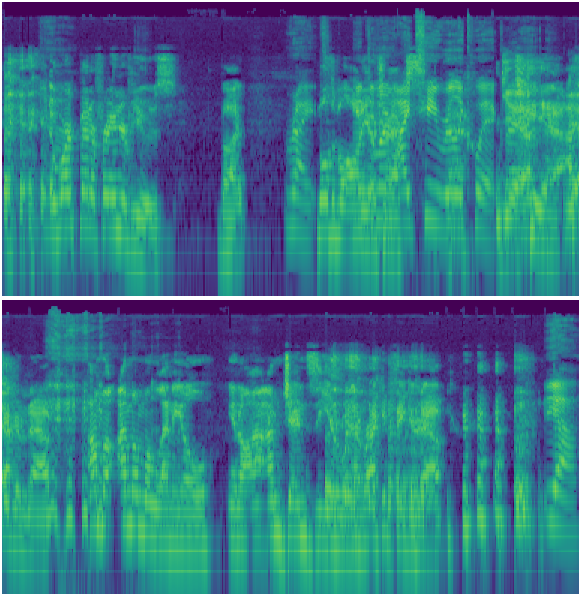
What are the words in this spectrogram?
It worked better for interviews, but Right. multiple You have audio to learn tracks. IT really Yeah. quick. Yeah. right? yeah, I figured it out. I'm a, I'm a millennial. You know, I, I'm Gen Z or whatever. I can figure it out. Yeah.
